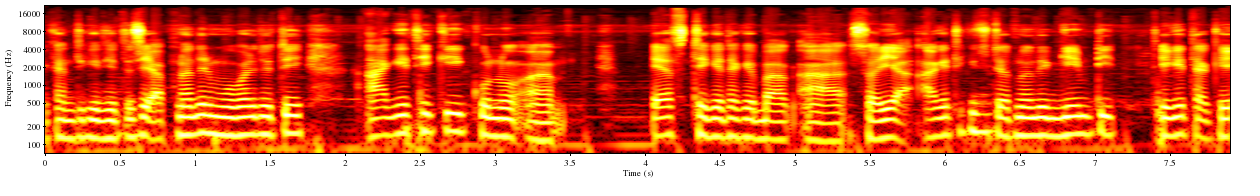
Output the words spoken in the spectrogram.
এখান থেকে যেতে চাই। আপনাদের মোবাইল যদি আগে থেকেই কোনো অ্যাপস থেকে থাকে বা সরি আগে থেকে যদি আপনাদের গেমটি থেকে থাকে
